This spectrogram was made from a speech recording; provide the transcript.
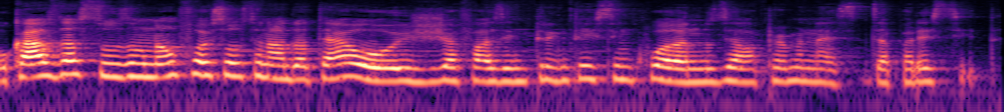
O caso da Susan não foi solucionado até hoje, já fazem 35 anos e ela permanece desaparecida.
